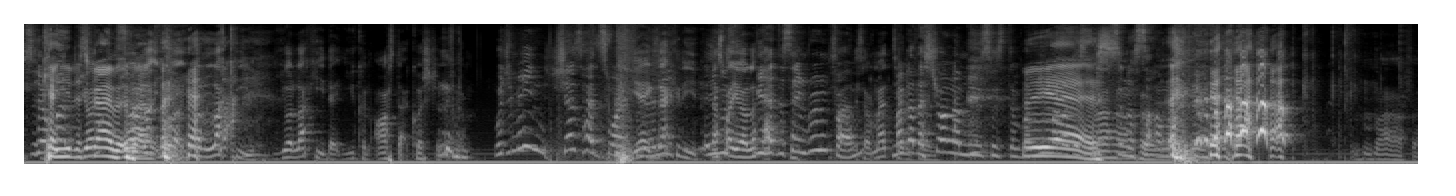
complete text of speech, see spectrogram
Can man, you You're, describe it, you're, fam? lu- you're, you're lucky. You're lucky that you can ask that question. fam. What do you mean? Shez had swine flu. Yeah, exactly. he- he That's was- why you're lucky. We had the same room, fam. It's a mad Man thing, got a fam. strong immune system, but Yes. You know, something fam. like that. Nah, fam.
